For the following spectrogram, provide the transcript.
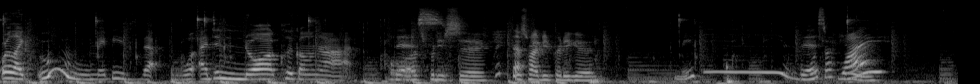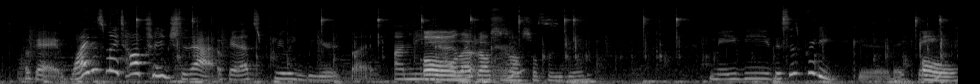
Or like, ooh, maybe that. What? I did not click on that. Oh, this. that's pretty sick. This might be pretty good. Maybe this. Why? Okay, why does my top change to that? Okay, that's really weird, but I mean. Oh, I that like else is also pretty good. Maybe this is pretty good. I think. Oh.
